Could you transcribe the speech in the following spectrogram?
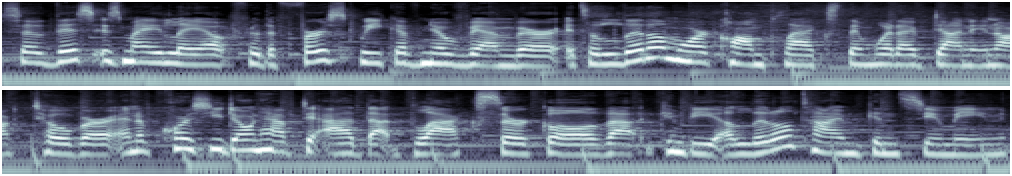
So this is my layout for the first week of November. It's a little more complex than what I've done in October. And of course you don't have to add that black circle. That can be a little time consuming.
